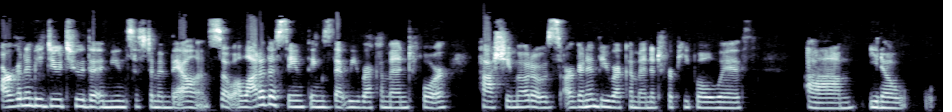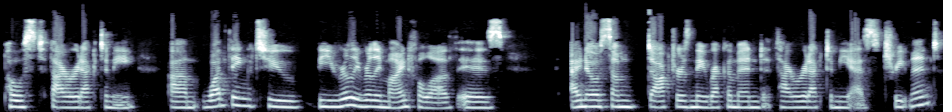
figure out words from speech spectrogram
are going to be due to the immune system imbalance. So a lot of the same things that we recommend for Hashimoto's are going to be recommended for people with um, you know, post thyroidectomy. Um, one thing to be really, really mindful of is I know some doctors may recommend thyroidectomy as treatment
